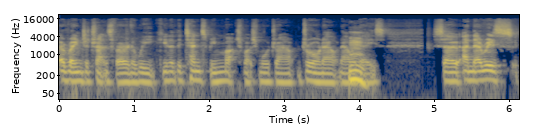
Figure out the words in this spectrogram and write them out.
arrange a transfer in a week. You know, they tend to be much, much more dra- drawn out nowadays. Mm. So, and there is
